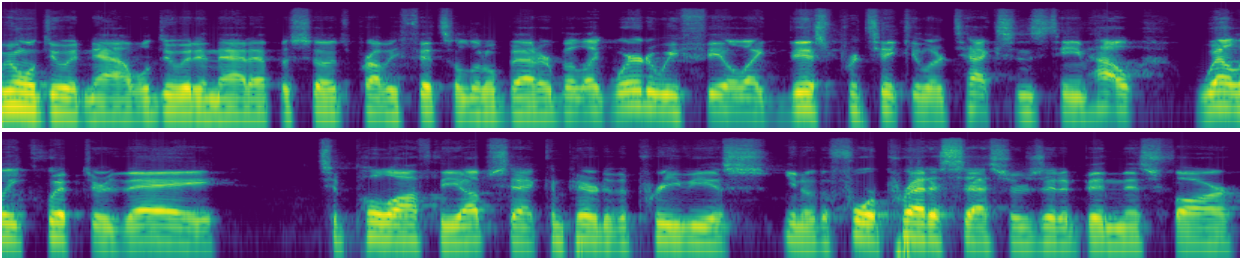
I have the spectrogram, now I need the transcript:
we won't do it now. We'll do it in that episode. It probably fits a little better. But like, where do we feel like this particular Texans team? How well equipped are they to pull off the upset compared to the previous, you know, the four predecessors that have been this far?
